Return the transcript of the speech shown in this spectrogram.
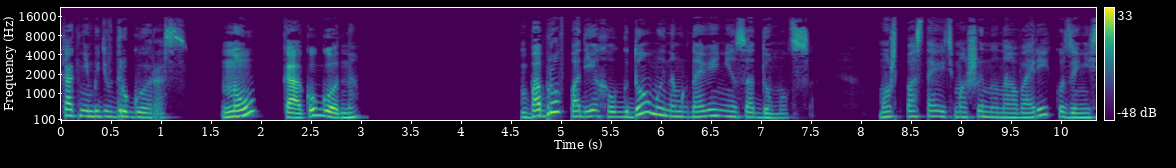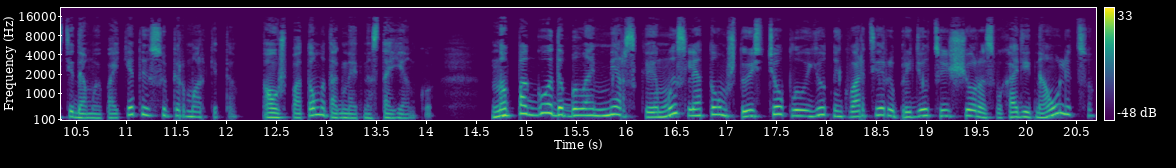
Как-нибудь в другой раз. Ну, как угодно. Бобров подъехал к дому и на мгновение задумался. Может, поставить машину на аварийку, занести домой пакеты из супермаркета, а уж потом отогнать на стоянку. Но погода была мерзкая, мысль о том, что из теплой уютной квартиры придется еще раз выходить на улицу,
